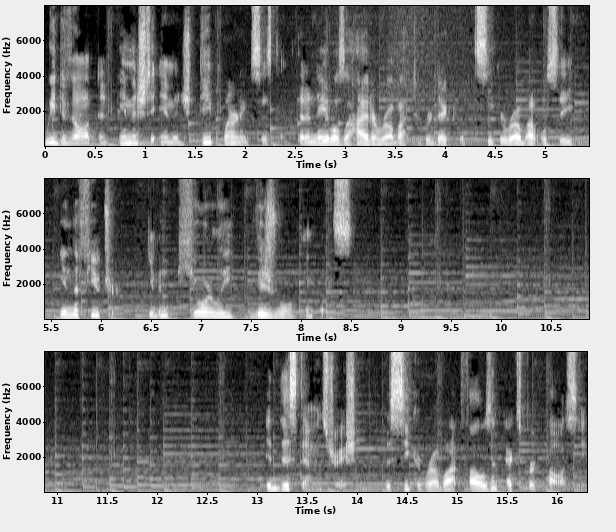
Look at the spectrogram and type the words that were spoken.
We developed an image-to-image -image deep learning system that enables a hider robot to predict what the seeker robot will see in the future, given purely visual inputs. In this demonstration, the seeker robot follows an expert policy.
